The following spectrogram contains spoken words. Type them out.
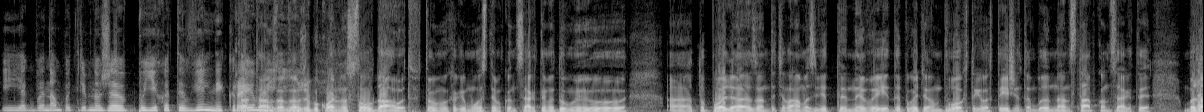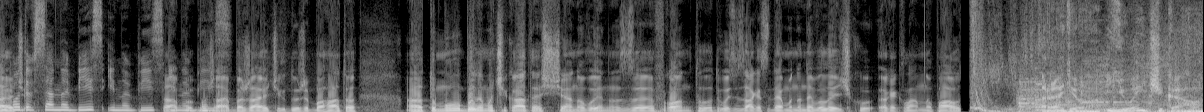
І якби нам потрібно вже поїхати в вільний Крим. Та, там, і... там вже буквально солдаут в тому Криму з тим концертами. Думаю, а, Тополя з антитілами звідти не вийде протягом двох-трьох тижнів. Там буде нон-стап концерти. Там буде все на біс і на біс, Та, і на біс. бажаю, бажаючих дуже багато. Тому будемо чекати ще новин з фронту. Друзі, зараз йдемо на невеличку рекламну паузу. Радіо UA Чикаго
